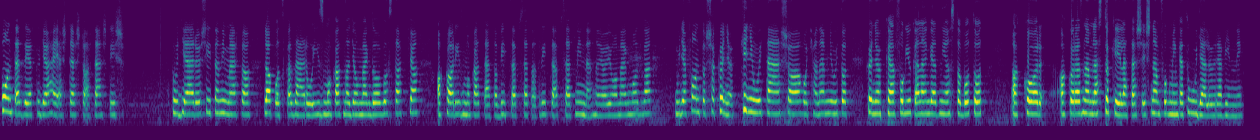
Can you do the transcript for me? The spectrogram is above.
pont ezért ugye a helyes testtartást is tudja erősíteni, mert a lapocka záró izmokat nagyon megdolgoztatja, a karizmokat, tehát a bicepset, a tricepset, mindent nagyon jól megmozgat. Ugye fontos a könyök kinyújtása, hogyha nem nyújtott könyökkel fogjuk elengedni azt a botot, akkor, akkor az nem lesz tökéletes, és nem fog minket úgy előre vinni.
